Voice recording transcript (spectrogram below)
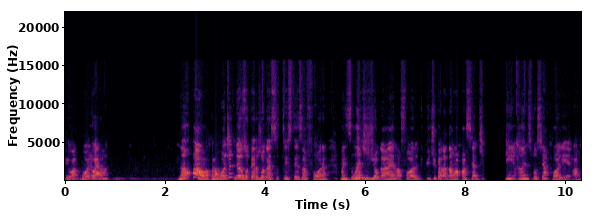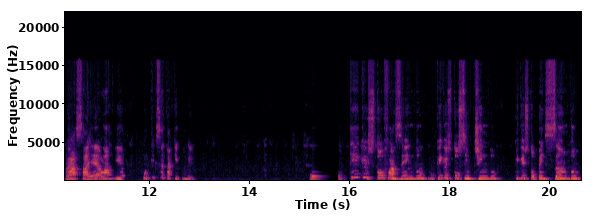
Eu acolho ela. Não, Paula, pelo amor de Deus, eu quero jogar essa tristeza fora. Mas antes de jogar ela fora, de pedir para ela dar uma passeadinha, antes você acolhe ela, abraça ela e. Por que, que você está aqui comigo? o que, que eu estou fazendo, o que, que eu estou sentindo, o que, que eu estou pensando,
